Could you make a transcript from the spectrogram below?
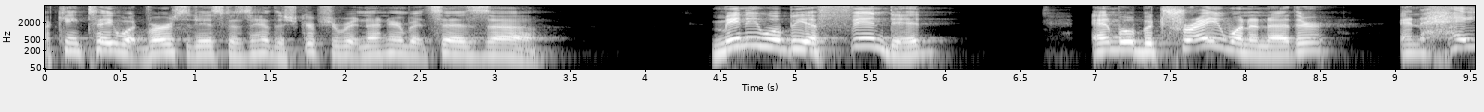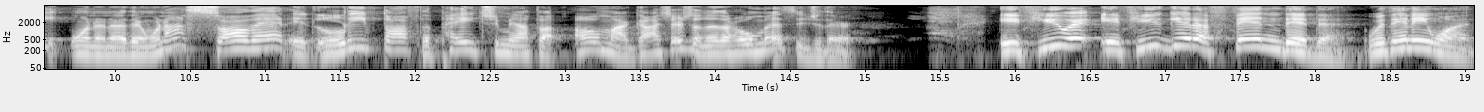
I can't tell you what verse it is because I have the scripture written down here, but it says, uh, Many will be offended and will betray one another and hate one another. And when I saw that, it leaped off the page to me. I thought, oh my gosh, there's another whole message there. If you if you get offended with anyone,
